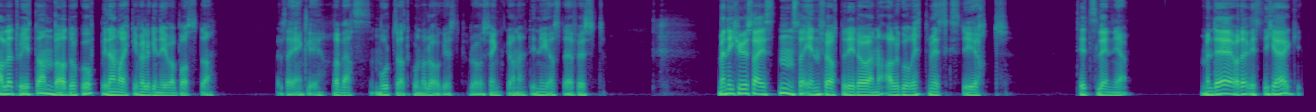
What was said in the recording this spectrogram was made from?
Alle tweetene bare dukka opp i den rekkefølgen de var posta. Det vil si egentlig revers, motsatt kronologisk, for da synker. De nyeste først. Men i 2016 så innførte de da en algoritmisk styrt tidslinje. Men det, og det visste ikke jeg,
